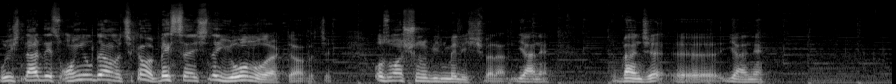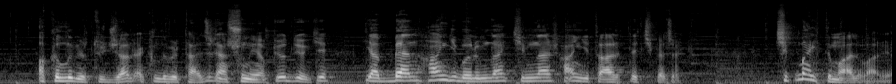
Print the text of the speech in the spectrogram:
Bu iş neredeyse 10 yıl devam edecek ama 5 sene içinde yoğun olarak devam edecek. O zaman şunu bilmeli işveren. Yani bence e, yani akıllı bir tüccar, akıllı bir tacir yani şunu yapıyor. Diyor ki ya ben hangi bölümden kimler hangi tarihte çıkacak? Çıkma ihtimali var ya.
